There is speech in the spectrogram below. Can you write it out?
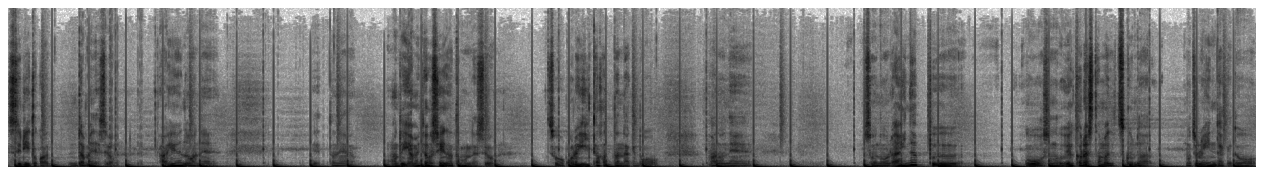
i3 とかダメですよ。ああいうのはねえっとねほんとやめてほしいなと思うんですよ。そうこれ言いたかったんだけどあのねそのラインナップをその上から下まで作るのはもちろんいいんだけど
